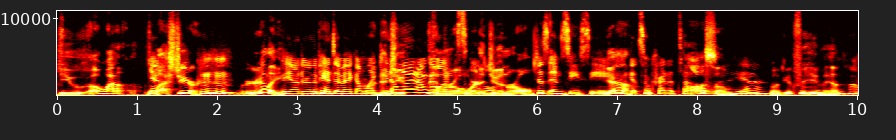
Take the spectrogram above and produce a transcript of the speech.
you, oh wow, Yeah. last year, mm-hmm. really? Yeah, during the pandemic, I'm like, Did you know what? I'm going. enroll? Where did you enroll? Just MCC. Yeah. Get some credits out. Awesome. Yeah. Well, good for you, man. Uh-huh.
